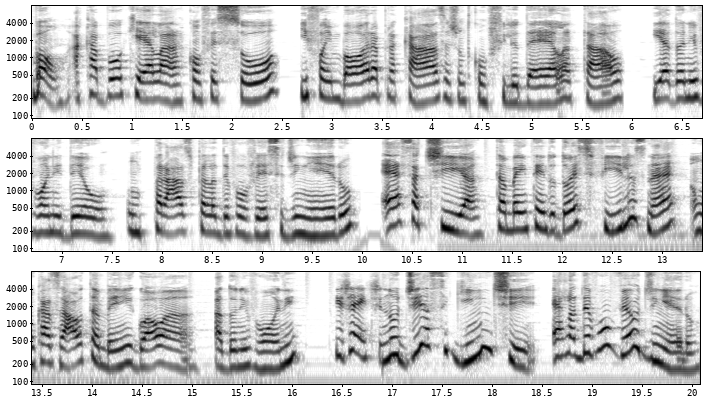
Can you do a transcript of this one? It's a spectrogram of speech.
Bom, acabou que ela confessou e foi embora para casa junto com o filho dela, tal. E a dona Ivone deu um prazo para ela devolver esse dinheiro. Essa tia também tendo dois filhos, né? Um casal também, igual a, a dona Ivone. E, gente, no dia seguinte, ela devolveu o dinheiro.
